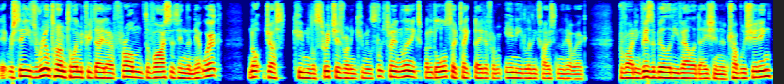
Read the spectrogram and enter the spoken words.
It receives real time telemetry data from devices in the network not just Cumulus switches running Cumulus Slipstream in Linux, but it'll also take data from any Linux host in the network, providing visibility, validation, and troubleshooting.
